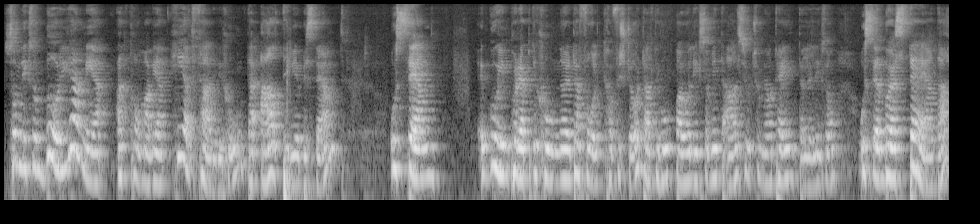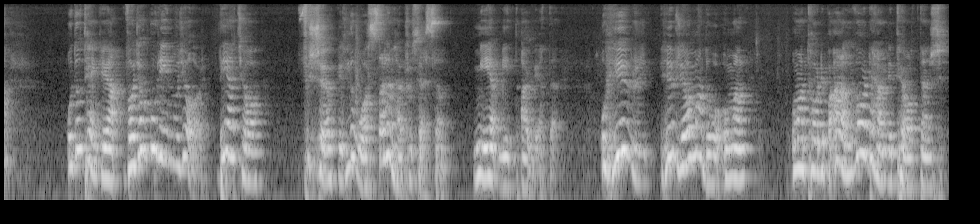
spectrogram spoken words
Som liksom börjar med att komma med en helt färdig vision där allting är bestämt och sen gå in på repetitioner där folk har förstört alltihopa och liksom inte alls gjort som jag har tänkt. Eller liksom, och sen börja städa. Och då tänker jag, vad jag går in och gör, det är att jag försöker låsa den här processen med mitt arbete. Och hur, hur gör man då om man, om man tar det på allvar det här med teaterns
